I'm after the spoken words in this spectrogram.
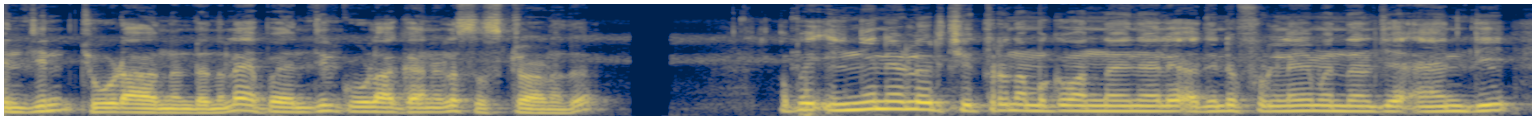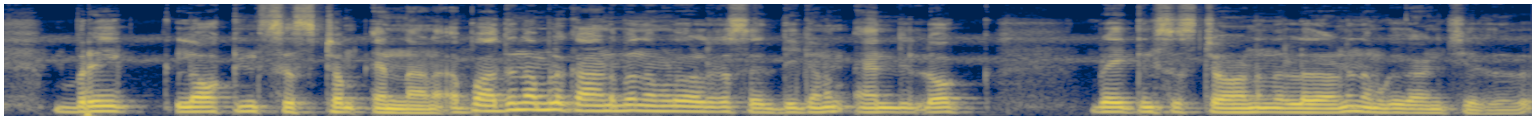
എൻജിൻ ചൂടാകുന്നുണ്ടെന്നുള്ള അപ്പോൾ എൻജിൻ കൂളാക്കാനുള്ള സിസ്റ്റമാണിത് അപ്പോൾ ഇങ്ങനെയുള്ള ഒരു ചിത്രം നമുക്ക് വന്നു കഴിഞ്ഞാൽ അതിന്റെ ഫുൾ നെയിം എന്താണെന്ന് വെച്ചാൽ ആന്റി ബ്രേക്ക് ലോക്കിംഗ് സിസ്റ്റം എന്നാണ്. അപ്പോൾ അത് നമ്മൾ കാണുമ്പോൾ നമ്മൾ വളരെ ശ്രദ്ധിക്കണം. ആന്റി ലോക്ക് ബ്രേക്കിംഗ് സിസ്റ്റം ആണെന്നുള്ളതാണ് നമുക്ക് കാണിച്ചു തരുന്നത്.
